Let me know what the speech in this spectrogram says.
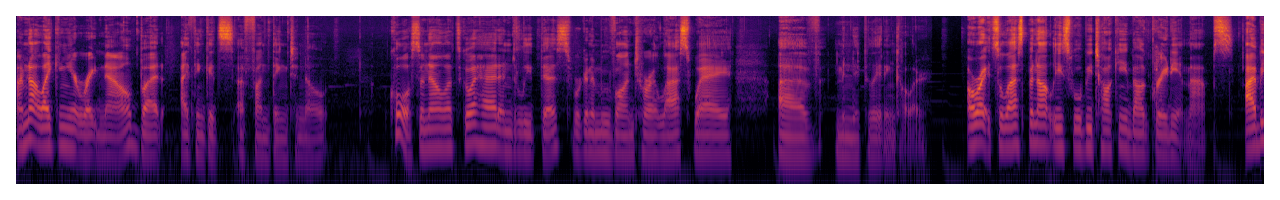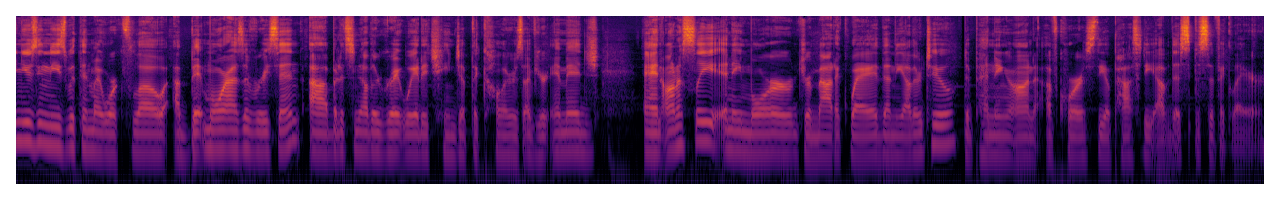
I'm not liking it right now, but I think it's a fun thing to note. Cool, so now let's go ahead and delete this. We're gonna move on to our last way of manipulating color. Alright, so last but not least, we'll be talking about gradient maps. I've been using these within my workflow a bit more as of recent, uh, but it's another great way to change up the colors of your image and honestly in a more dramatic way than the other two, depending on, of course, the opacity of this specific layer.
